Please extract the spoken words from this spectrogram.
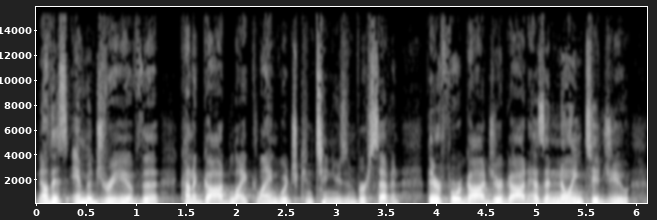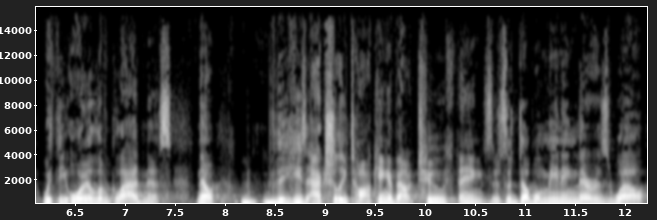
Now, this imagery of the kind of godlike language continues in verse 7. Therefore, God, your God, has anointed you with the oil of gladness. Now, the, he's actually talking about two things. There's a double meaning there as well,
